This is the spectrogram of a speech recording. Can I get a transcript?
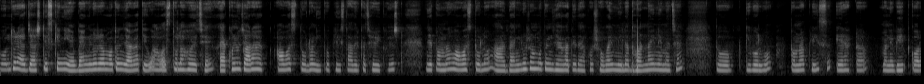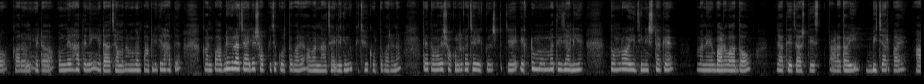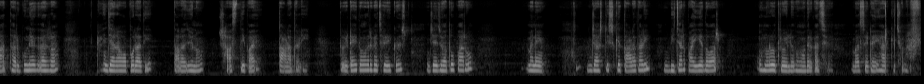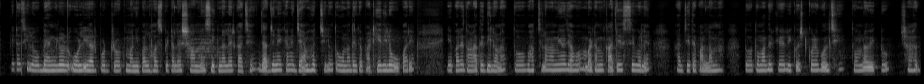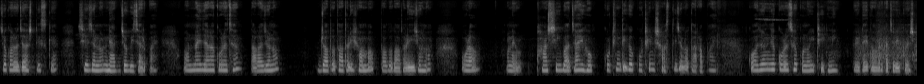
বন্ধুরা জাস্টিসকে নিয়ে ব্যাঙ্গালোরের মতন জায়গাতেও আওয়াজ তোলা হয়েছে। এখনও যারা আওয়াজ তোলোনি, তো প্লিজ তাদের কাছে রিকোয়েস্ট যে তোমরাও আওয়াজ তোলো। আর ব্যাঙ্গালোরের মতন জায়গাতে দেখো, সবাই মিলে ধর্নায় নেমেছে। তো কি বলব, তোমরা প্লিজ এর একটা মানে ভিত করো, কারণ এটা অন্যের হাতে নেই, এটা আছে আমাদের মতন পাবলিকের হাতে। কারণ পাবলিকরা চাইলে সব কিছু করতে পারে, আবার না চাইলে কিন্তু কিছুই করতে পারে না। তাই তোমাদের সকলের কাছে রিকোয়েস্ট যে একটু মোমবাতি জ্বালিয়ে তোমরাও এই জিনিসটাকে মানে বাড়াবা, দাও, যাতে জাস্টিস তাড়াতাড়ি বিচার পায়, আর তার গুণেগাররা যারা অপরাধী, তারা যেন শাস্তি পায় তাড়াতাড়ি। তো এটাই তোমাদের কাছে রিকোয়েস্ট যে যত পারো মানে জাস্টিসকে তাড়াতাড়ি বিচার পাইয়ে দেওয়ার অনুরোধ রইল তোমাদের কাছে। বাস এটাই আর কিছু না। এটা ছিল Bangalore old airport road Manipal হসপিটালের সামনে সিগন্যালের কাছে। যার জন্য এখানে জ্যাম হচ্ছিল, তো ওনাদেরকে পাঠিয়ে দিল ওপারে। এপারে দাঁড়াতে দিল না। তো ভাবছিলাম আমিও যাব, বাট আমি কাজে এসেছি বলে আর যেতে পারলাম না। তো তোমাদেরকে রিকোয়েস্ট করে বলছি, তোমরাও একটু সাহায্য করো জাস্টিসকে, সে যেন ন্যায্য বিচার পায়। অন্যায় যারা করেছেন তারা যেন যত তাড়াতাড়ি সম্ভব, তত তাড়াতাড়ি যেন ওরা মানে ফাঁসি বা যাই হোক, কঠিন থেকে কঠিন শাস্তি যেন তারা পায়। কজন যে করেছে কোনোই ঠিক নেই। তো এটাই তোমাদের কাছে রিকোয়েস্ট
